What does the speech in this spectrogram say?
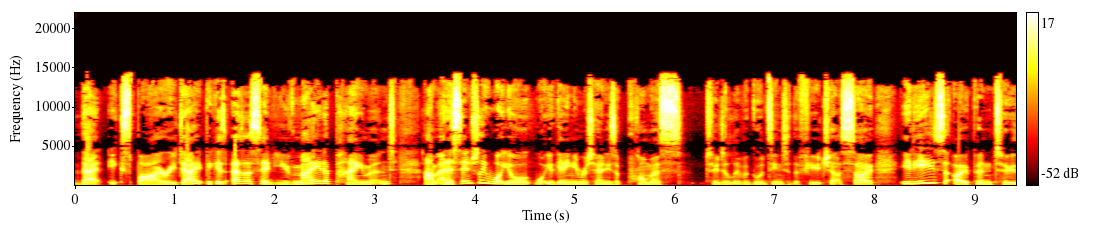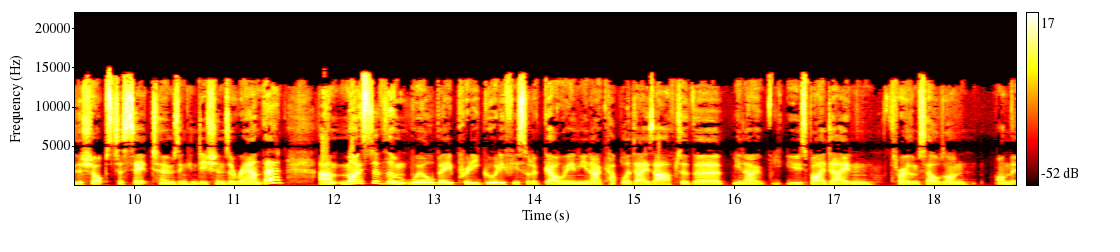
that expiry date because, as I said, you've made a payment, um, and essentially what you're what you're getting in return is a promise to deliver goods into the future. So it is open to the shops to set terms and conditions around that. Um, most of them will be pretty good if you sort of go in, you know, a couple of days after the, you know, use by date and throw themselves on, on the,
